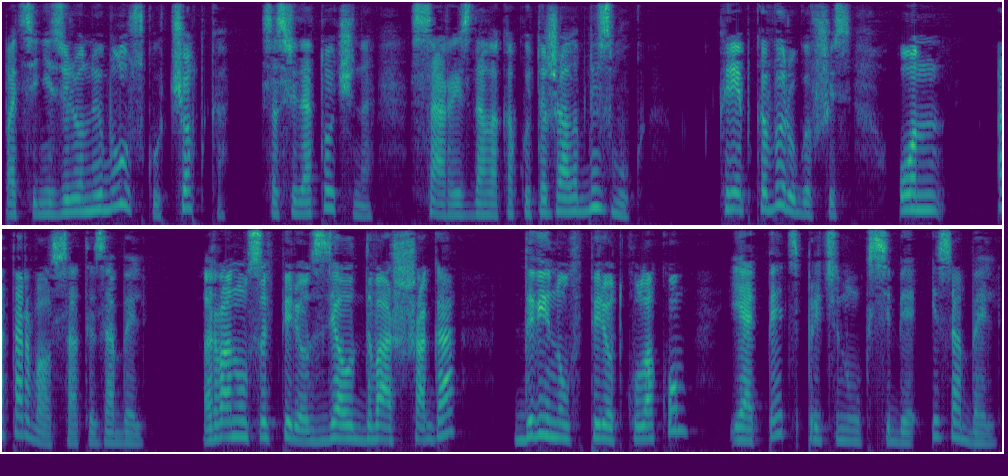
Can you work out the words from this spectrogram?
под сине-зеленую блузку, четко, сосредоточенно. Сара издала какой-то жалобный звук. Крепко выругавшись, он оторвался от Изабель, рванулся вперед, сделал два шага, двинул вперед кулаком и опять притянул к себе Изабель.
